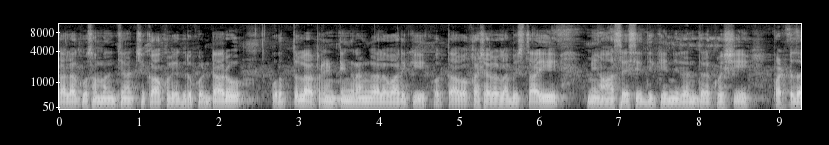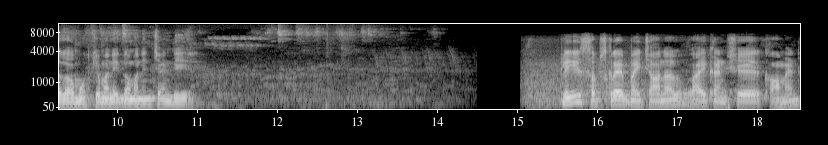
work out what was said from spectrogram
తలకు సంబంధించిన చికాకులు ఎదుర్కొంటారు. వృత్తుల ప్రింటింగ్ రంగాల వారికి కొత్త అవకాశాలు లభిస్తాయి. మీ ఆశయ సిద్ధికి నిరంతర కృషి పట్టుదల ముఖ్యమని గమనించండి. Please subscribe my channel like and share comment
